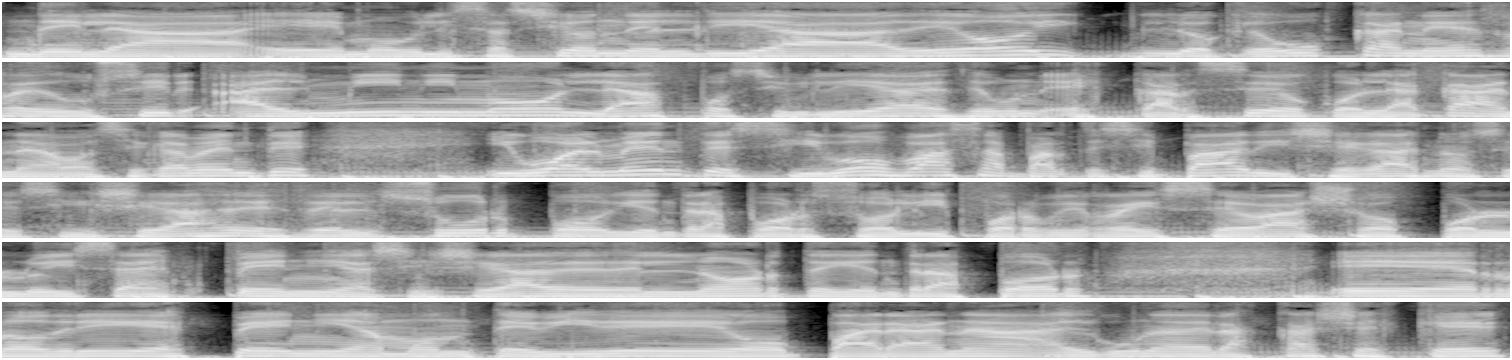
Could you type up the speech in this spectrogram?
de la eh, movilización del día de hoy. Lo que buscan es reducir al mínimo las posibilidades de un escarceo con la cana, básicamente. Igualmente, si vos vas a participar y llegás, no sé, si llegás desde el sur por, y entras por Solís, por Virrey Ceballos, por Luisa Espeña, si llegás desde el norte y entras por eh, Rodríguez Peña, Montevideo, Paraná, alguna de las calles que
